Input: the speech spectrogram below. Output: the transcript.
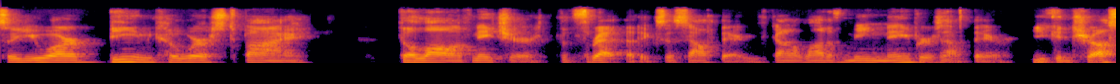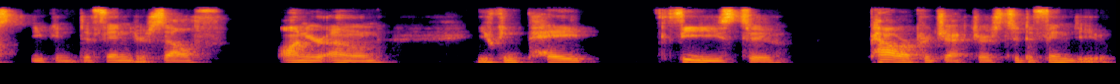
So you are being coerced by the law of nature, the threat that exists out there. You've got a lot of mean neighbors out there. You can trust, you can defend yourself on your own. You can pay fees to power projectors to defend you.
